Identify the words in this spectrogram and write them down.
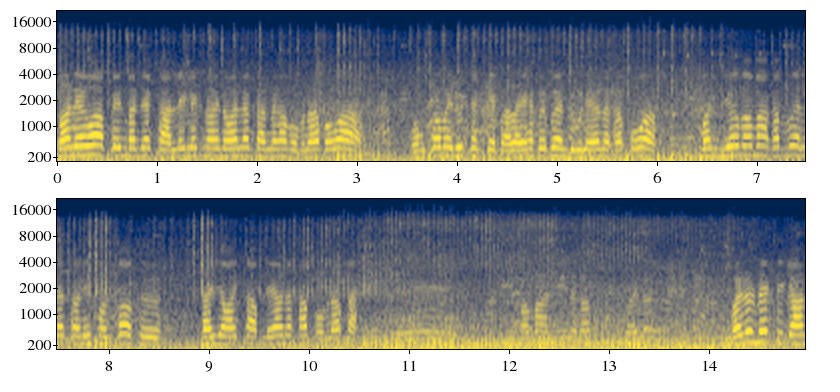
ก็เรียกว่าเป็นบรรยากาศเล็กๆ น้อยๆ แล้วกันนะครับผมนะ เพราะว่า ผมก็ไม่รู้จะเก็บอะไรให้เพื่อนๆดูแล้วนะครับ เพราะว่ามันเยอะมากๆครับเพื่อนและตอนนี้คนก็คือทยอยกลับแล้วนะครับ ผมนะไปประมาณนี้นะครับไวรุ่นวัยรุ่นเม็กซิกัน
